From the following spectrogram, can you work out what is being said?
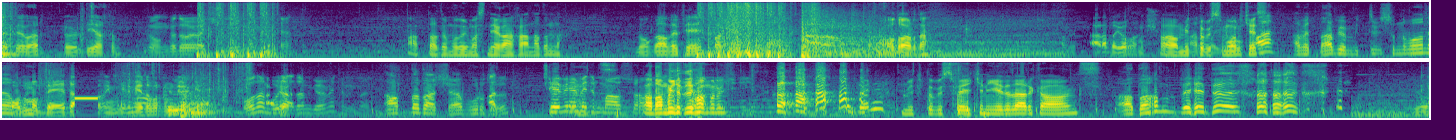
AWP var. Öldü yakın. Longa doğru açılayım lütfen. Atladığımı duymasın diye kanka anladın mı? Long AWP. Bak. O da orada. Araba yokmuş. Aa midde bir smoke kes. Aa, Ahmet ne yapıyorsun? Bitti bir sunumu ne ama? Oğlum o B'de koyayım 27 vurdum diyorum ya. Oğlum böyle Abi. adam görmedin mi? Atladı aşağı vurdu. At- Çeviremedim mouse'u. Adamı gidiyor amına. Mitubis fake'ini yediler kanks. Adam dedi. Yok.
